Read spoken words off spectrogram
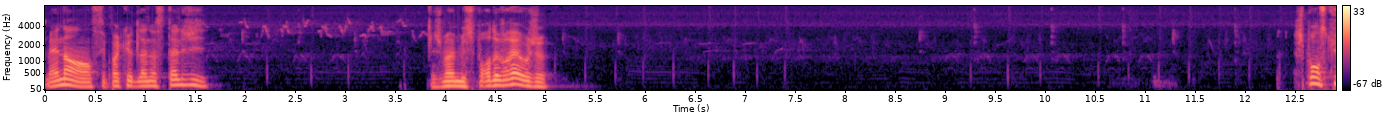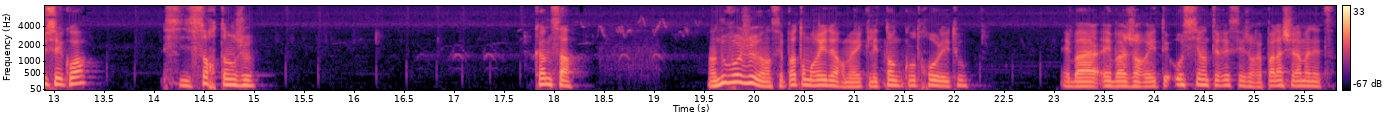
Mais non, c'est pas que de la nostalgie. Je m'amuse pour de vrai au jeu. Je pense, tu sais quoi? S'ils sortent un jeu. Comme ça. Un nouveau jeu, hein, c'est pas Tomb Raider, mais avec les tank control et tout. Et bah, et bah j'aurais été aussi intéressé, j'aurais pas lâché la manette.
